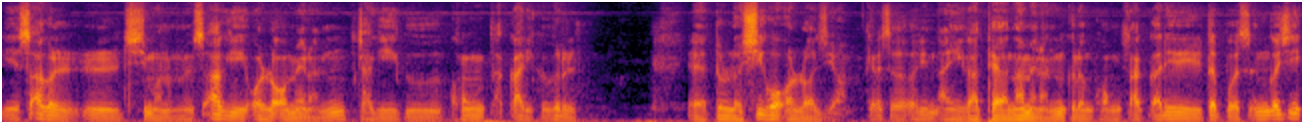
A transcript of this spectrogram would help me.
이 싹을 심어놓으면 싹이 올라오면은 자기 그콩 따까리 그거를 예, 둘러쉬고 올라오죠. 그래서 어린 아이가 태어나면은 그런 콩 따까리를 덮어 쓴 것이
